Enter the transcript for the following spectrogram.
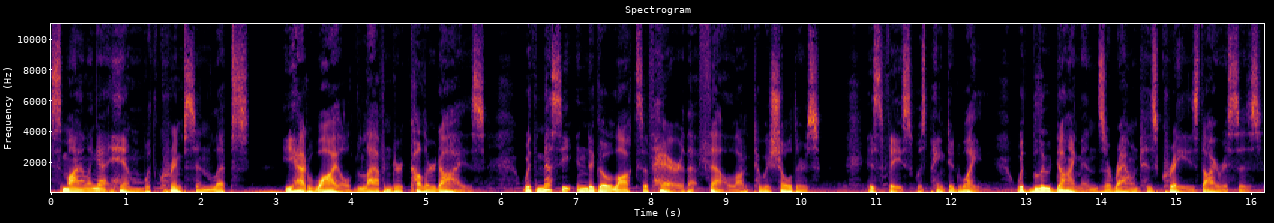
smiling at him with crimson lips. He had wild lavender colored eyes with messy indigo locks of hair that fell onto his shoulders. His face was painted white, with blue diamonds around his crazed irises.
